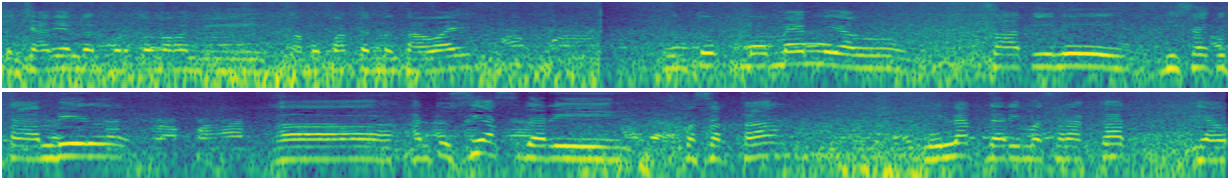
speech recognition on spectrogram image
pencarian dan pertolongan di Kabupaten Mentawai. Untuk momen yang saat ini bisa kita ambil uh, antusias dari peserta, minat dari masyarakat yang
